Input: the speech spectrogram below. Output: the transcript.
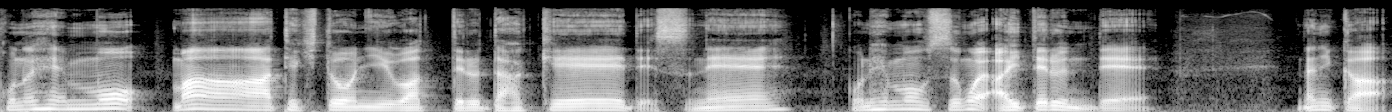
この辺も、まあ、適当に割ってるだけですね。この辺もすごい空いてるんで、何か、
